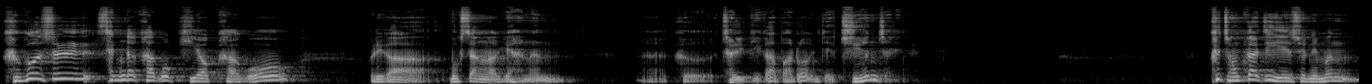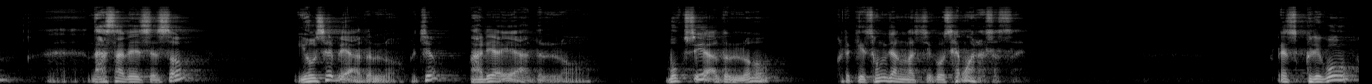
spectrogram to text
그것을 생각하고 기억하고 우리가 묵상하게 하는 그 절기가 바로 이제 주현절입니다. 그 전까지 예수님은 나사렛에서 요셉의 아들로, 그렇죠? 마리아의 아들로, 목수의 아들로 그렇게 성장하시고 생활하셨어요. 그래서 그리고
